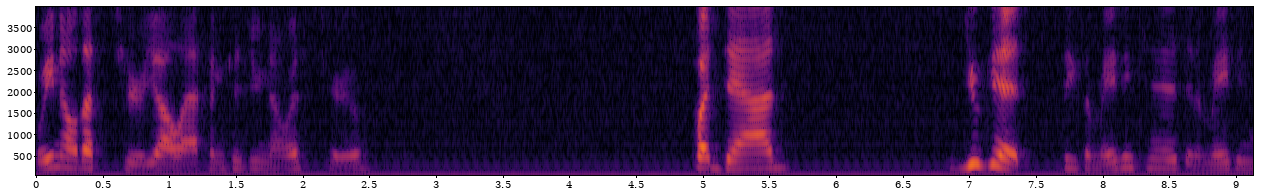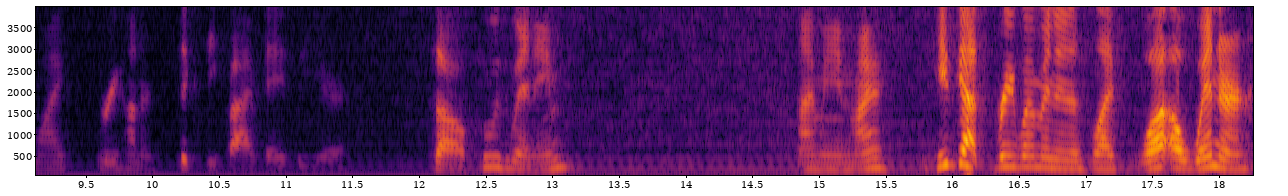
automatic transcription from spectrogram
We know that's true. Y'all laughing because you know it's true. But dads, you get these amazing kids and amazing wives 365 days a year. So who's winning? I mean, my he's got three women in his life. What a winner!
